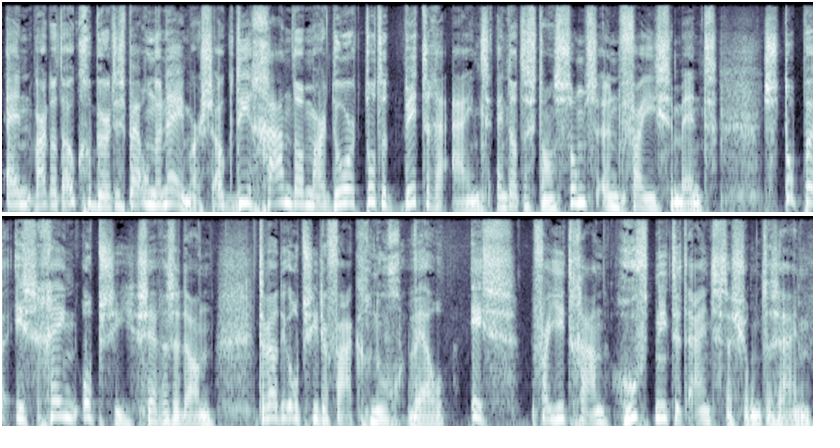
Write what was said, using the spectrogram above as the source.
En waar dat ook gebeurt is bij ondernemers. Ook die gaan dan maar door tot het bittere eind. En dat is dan soms een faillissement. Stoppen is geen optie, zeggen ze dan. Terwijl die optie er vaak genoeg wel is. Failliet gaan hoeft niet het eindstation te zijn.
